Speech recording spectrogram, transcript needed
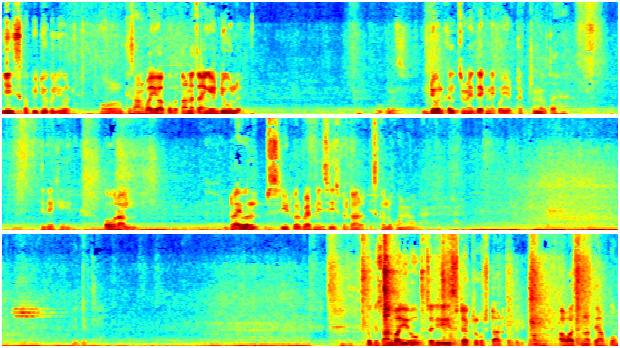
ये इसका पीटीओ का लीवर। और किसान भाइयों, आपको बताना चाहेंगे ड्यूल ड्यूल कल्च में देखने को ये ट्रैक्टर मिलता है। ये देखिए ओवरऑल ड्राइवर सीट पर बैठने से इस प्रकार इसका लुक होने वाला है। तो किसान भाइयों, चलिए इस ट्रैक्टर को स्टार्ट करके दिखाते हैं। आवाज़ सुनाते हैं आपको।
